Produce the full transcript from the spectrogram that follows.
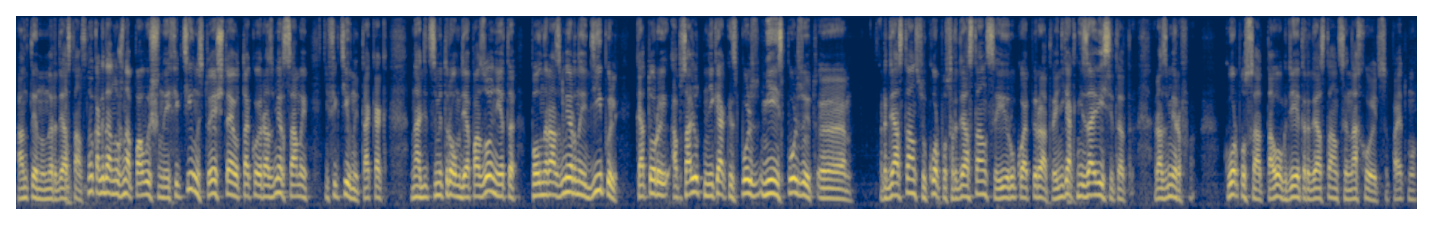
антенну на радиостанции. Но когда нужна повышенная эффективность, то я считаю вот такой размер самый эффективный, так как на дециметровом диапазоне это полноразмерный диполь, который абсолютно никак использ... не использует э, радиостанцию, корпус радиостанции и руку оператора. И никак не зависит от размеров корпуса, от того, где эта радиостанция находится. Поэтому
